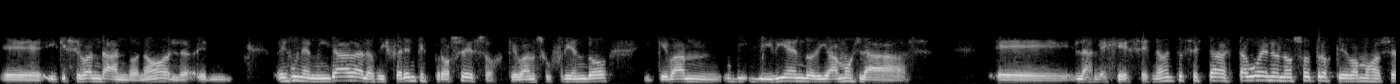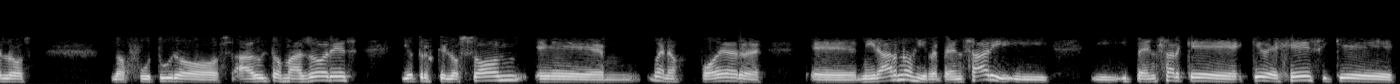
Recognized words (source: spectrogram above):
eh, y que se van dando, ¿no? Es una mirada a los diferentes procesos que van sufriendo y que van viviendo, digamos, las eh, las vejeces, ¿no? Entonces está está bueno nosotros que vamos a ser los los futuros adultos mayores y otros que lo son, eh, bueno, poder eh, mirarnos y repensar y, y, pensar qué, qué vejez y qué,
